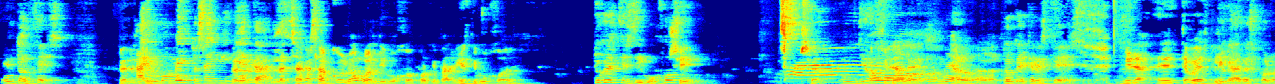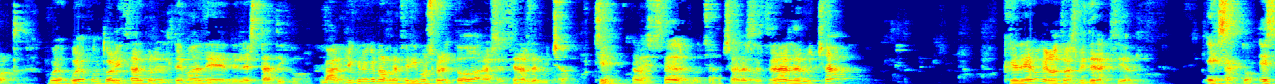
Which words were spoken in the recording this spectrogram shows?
Entonces, Pero, hay tú- momentos, hay viñetas. ¿La achacas al color o al dibujo? Porque para mí es dibujo, ¿eh? ¿Tú crees que es dibujo? Sí. O sea, Yo, Al final es- míralo, ¿tú qué crees que es? mira, eh, te voy a Yo creo explicar. que es color. Voy, voy a puntualizar con el tema de- del estático. Vale. Yo creo que nos referimos sobre todo a las escenas de lucha. Sí, a las escenas de lucha. O sea, las escenas de lucha creo que no transmiten acción. Exacto, es,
